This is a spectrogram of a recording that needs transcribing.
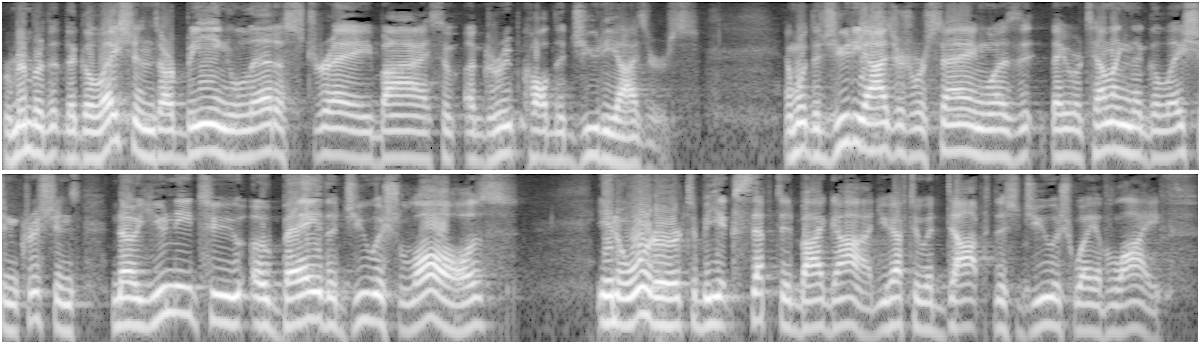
Remember that the Galatians are being led astray by some, a group called the Judaizers. And what the Judaizers were saying was that they were telling the Galatian Christians, no, you need to obey the Jewish laws in order to be accepted by God. You have to adopt this Jewish way of life.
